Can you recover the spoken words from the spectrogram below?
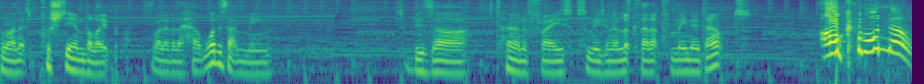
Come on, let's push the envelope. Whatever the hell. What does that mean? It's a bizarre turn of phrase. Somebody's going to look that up for me, no doubt. Oh, come on now!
